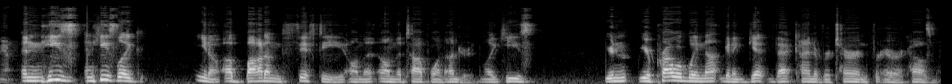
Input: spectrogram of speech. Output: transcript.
yeah. and he's and he's like you know a bottom 50 on the on the top 100 like he's you're you're probably not going to get that kind of return for Eric Hosmer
